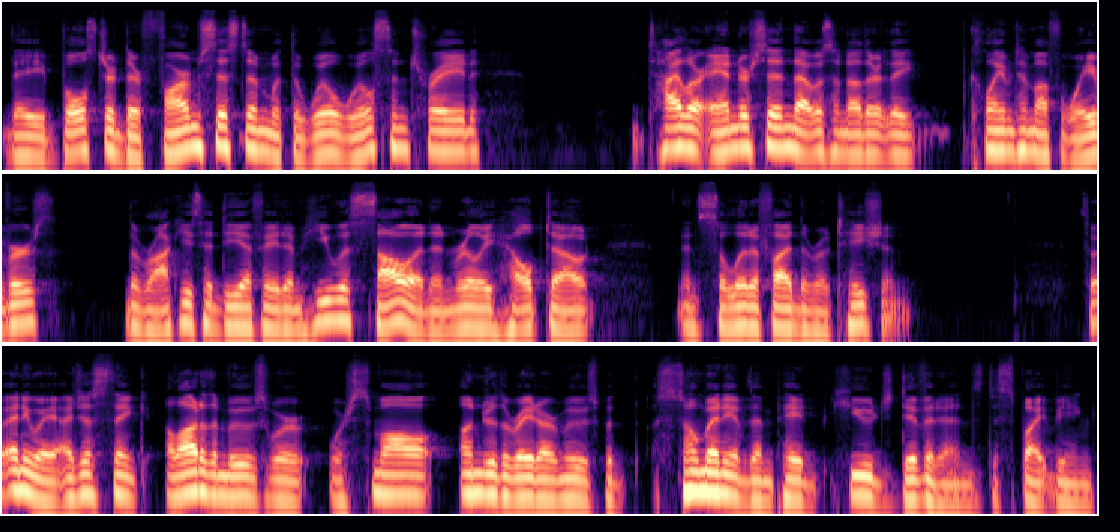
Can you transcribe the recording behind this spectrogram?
They bolstered their farm system with the Will Wilson trade. Tyler Anderson, that was another they claimed him off waivers. The Rockies had DFA'd him. He was solid and really helped out and solidified the rotation. So anyway, I just think a lot of the moves were were small, under the radar moves, but so many of them paid huge dividends despite being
